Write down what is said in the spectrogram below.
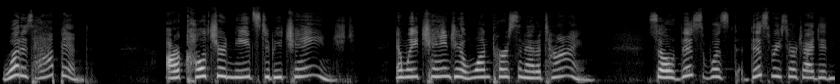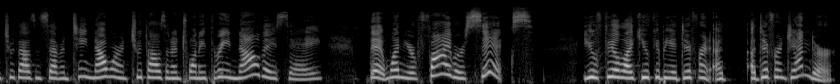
what has happened? Our culture needs to be changed, and we change it one person at a time. So this was this research I did in 2017. Now we're in 2023. Now they say that when you're 5 or 6, you feel like you could be a different a, a different gender.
